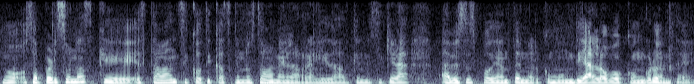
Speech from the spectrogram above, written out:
¿no? O sea, personas que estaban psicóticas, que no estaban en la realidad, que ni siquiera a veces podían tener como un diálogo congruente.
